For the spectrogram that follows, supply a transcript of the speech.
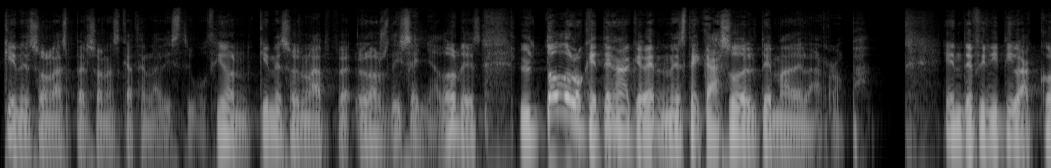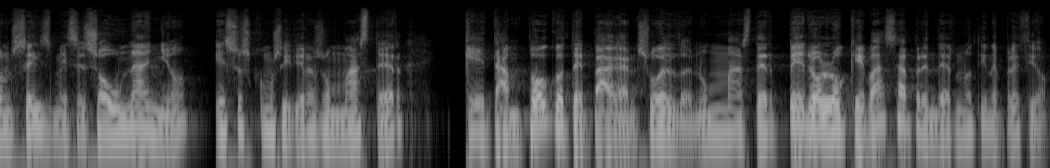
quiénes son las personas que hacen la distribución, quiénes son los diseñadores, todo lo que tenga que ver, en este caso, del tema de la ropa. En definitiva, con seis meses o un año, eso es como si dieras un máster que tampoco te pagan sueldo en un máster, pero lo que vas a aprender no tiene precio,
